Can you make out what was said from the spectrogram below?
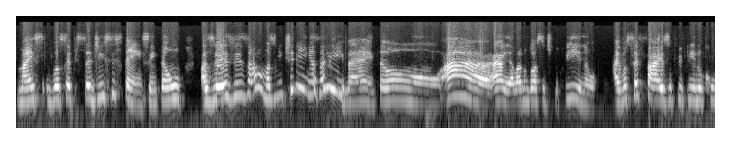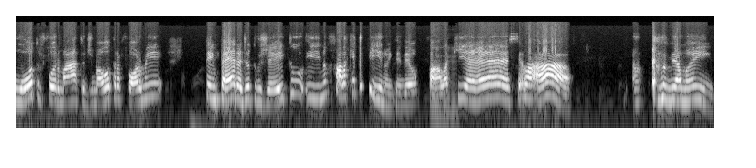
Mas você precisa de insistência. Então, às vezes, há umas mentirinhas ali, né? Então, ah, ela não gosta de pepino. Aí você faz o pepino com outro formato, de uma outra forma, e tempera de outro jeito e não fala que é pepino, entendeu? Fala uhum. que é, sei lá, minha mãe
